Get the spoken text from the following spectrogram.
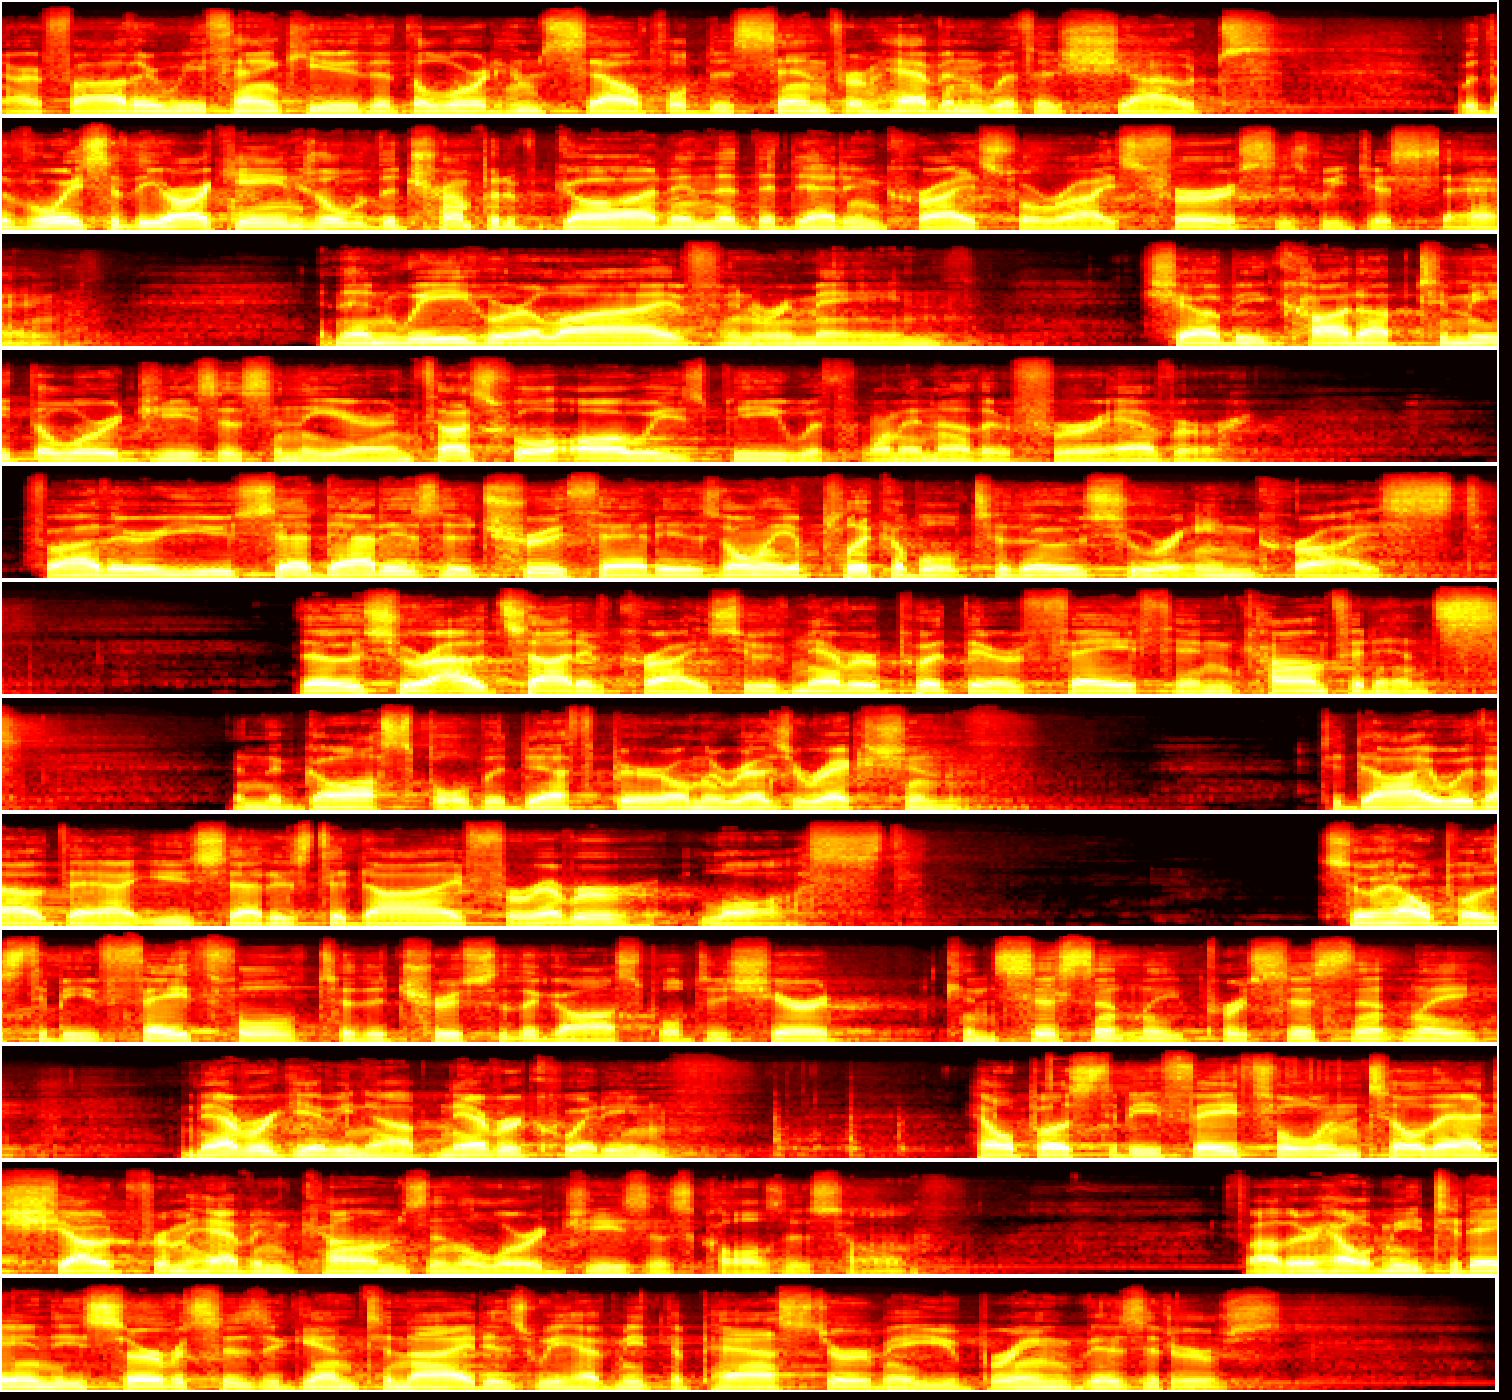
Our Father, we thank you that the Lord Himself will descend from heaven with a shout, with the voice of the archangel, with the trumpet of God, and that the dead in Christ will rise first, as we just sang. And then we who are alive and remain shall be caught up to meet the Lord Jesus in the air, and thus will always be with one another forever. Father, you said that is a truth that is only applicable to those who are in Christ. Those who are outside of Christ, who have never put their faith and confidence in the gospel, the death, burial, and the resurrection. To die without that, you said, is to die forever lost. So help us to be faithful to the truths of the gospel, to share it consistently, persistently, never giving up, never quitting. Help us to be faithful until that shout from heaven comes and the Lord Jesus calls us home. Father, help me today in these services, again tonight as we have Meet the Pastor. May you bring visitors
